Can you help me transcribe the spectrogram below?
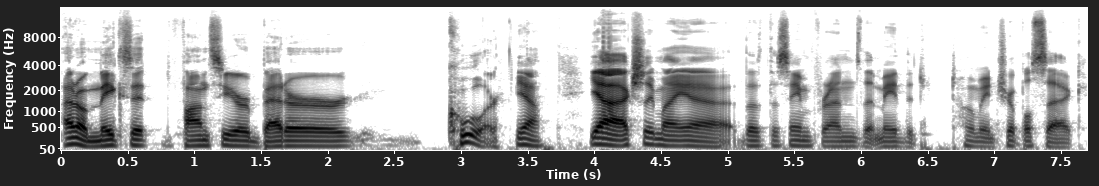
I don't know makes it fancier, better, cooler. Yeah, yeah. Actually, my uh, the the same friends that made the homemade triple sec,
